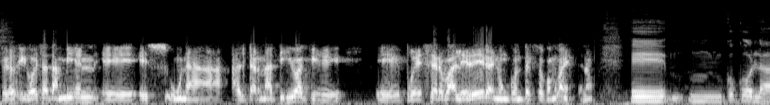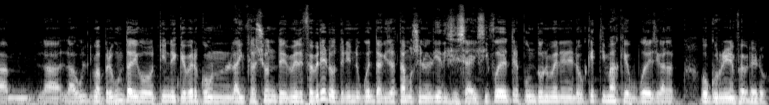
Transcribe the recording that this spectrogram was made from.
Pero digo, esa también eh, es una alternativa que eh, puede ser valedera en un contexto como este, ¿no? Eh, mm, Coco, la, la, última pregunta, digo, tiene que ver con la inflación de mes de febrero, teniendo en cuenta que ya estamos en el día 16. Si fue de 3.9 en enero, ¿qué estimas que puede llegar a ocurrir en febrero?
